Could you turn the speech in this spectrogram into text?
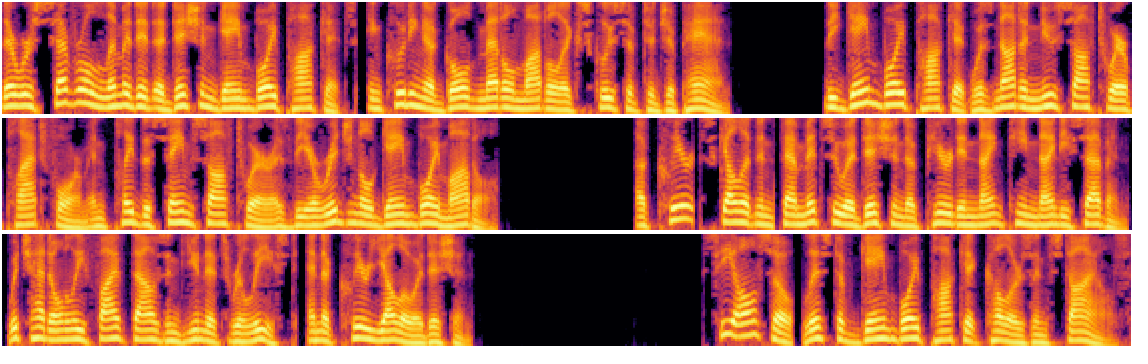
There were several limited edition Game Boy Pockets, including a gold medal model exclusive to Japan. The Game Boy Pocket was not a new software platform and played the same software as the original Game Boy model. A clear skeleton Famitsu edition appeared in 1997, which had only 5,000 units released, and a clear yellow edition. See also, List of Game Boy Pocket colors and styles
